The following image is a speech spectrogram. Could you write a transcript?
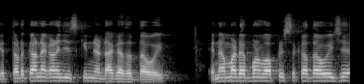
કે તડકાના કારણે જે સ્કિનના ડાઘા થતા હોય, એના માટે પણ વાપરી શકાતા હોય છે.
